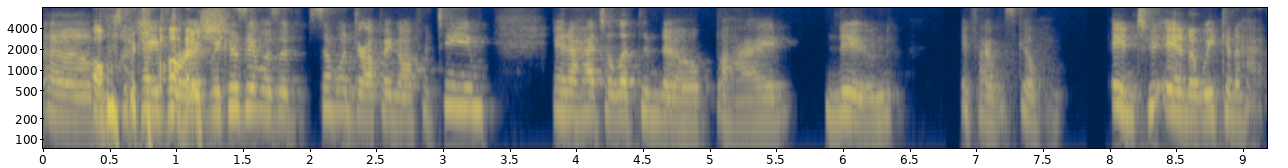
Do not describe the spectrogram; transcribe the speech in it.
um, Oh to pay for it because it was a someone dropping off a team, and I had to let them know by noon if I was going into in a week and a half.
